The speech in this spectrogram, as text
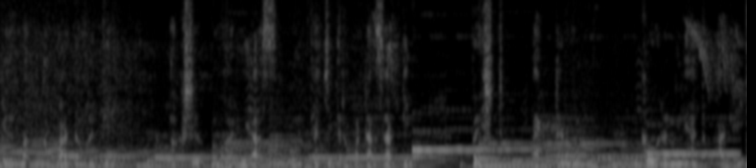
फिल्म अवॉर्डमध्ये अक्षय कुमार यास कोणत्या चित्रपटासाठी बेस्ट ॲक्टर म्हणून गौरविण्यात आले?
